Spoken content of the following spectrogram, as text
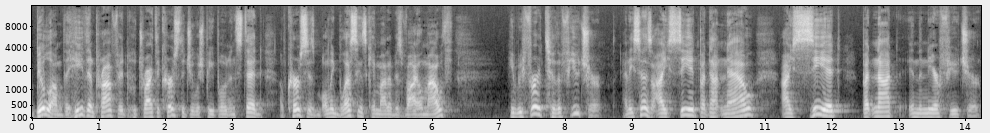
Bilam, the heathen prophet who tried to curse the Jewish people, and instead of curses, only blessings came out of his vile mouth, he referred to the future. And he says, I see it, but not now. I see it, but not in the near future.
